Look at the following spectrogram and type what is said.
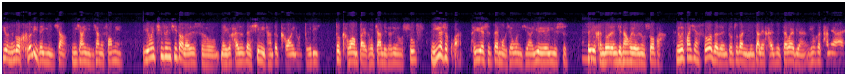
又能够合理的引向影响引向的方面。因为青春期到来的时候，每个孩子在心理上都渴望一种独立。都渴望摆脱家里的这种束缚，你越是管他，越是在某些问题上跃跃欲试。所以很多人经常会有一种说法，你会发现所有的人都知道你们家里孩子在外边如何谈恋爱，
